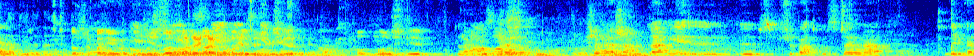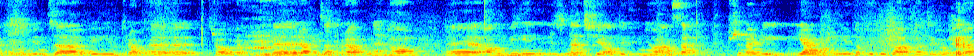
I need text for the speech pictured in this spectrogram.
Ponad 11 Dobrze, Pani proszę No to i tak pytanie mam więcej niż pojedyncze mieliśmy, nie? odnośnie Dla mnie, przepraszam, dla mnie y, y, w przypadku Strzelna, delikatnie mówiąc, zawinił trochę, e, trochę e, radca prawny, bo e, on winien znać się o tych niuansach. Przynajmniej ja może nie dopytywałam, dlatego że ja,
